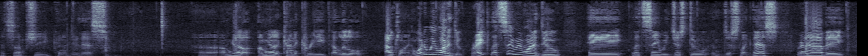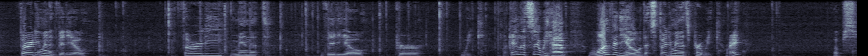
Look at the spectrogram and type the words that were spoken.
let's actually to do this. Uh, I'm to, I'm to kind of create a little outline. What do we want to do, right? Let's say we want to do a, let's say we just do just like this. We're to have a 30 minute video, 30 minute video per week. Okay, let's say we have one video that's 30 minutes per week, right? Oops.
